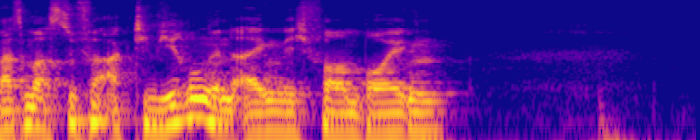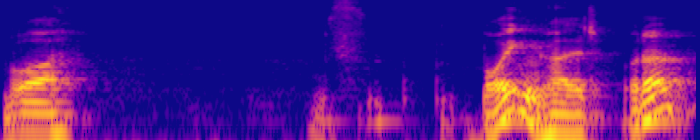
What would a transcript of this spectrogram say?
Was machst du für Aktivierungen eigentlich vorm Beugen? Boah. Beugen halt, oder?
